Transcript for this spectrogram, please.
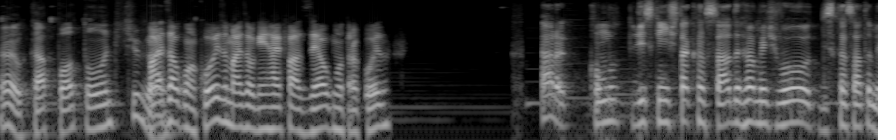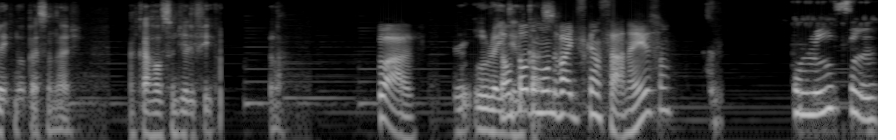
É, eu capoto onde tiver. Mais alguma coisa? Mais alguém vai fazer alguma outra coisa? Cara, como tu disse que a gente tá cansado, eu realmente vou descansar também com o meu personagem. Na carroça onde ele fica. Suave. O Raiden, Então todo caso. mundo vai descansar, não é isso? Por mim, sim.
